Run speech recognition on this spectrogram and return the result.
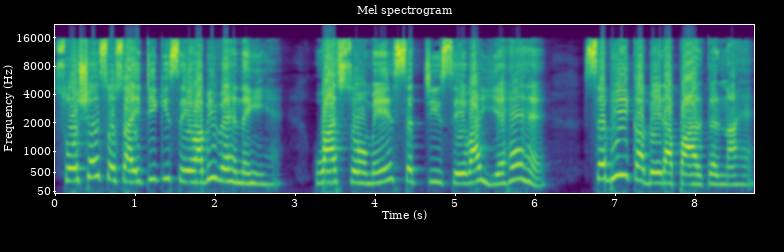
सोशल सोसाइटी की सेवा भी वह नहीं है। वास्तव में सच्ची सेवा यह है। सभी का बेड़ा पार करना है।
